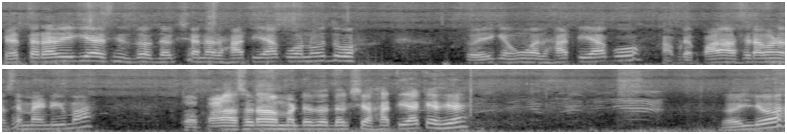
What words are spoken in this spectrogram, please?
ખેતર આવી ગયા છે, જો દક્ષાના હાથી આંકવાનું હતું, તો એ કે હું આજ હાથી આંકું આપણે પાળા ચડાવવાના છે તો પાળા ચડાવવા માટે તો દક્ષા હાથી આંકે છે. જોઈ લ્યો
